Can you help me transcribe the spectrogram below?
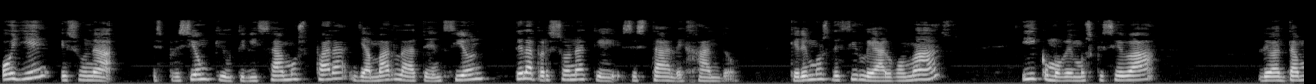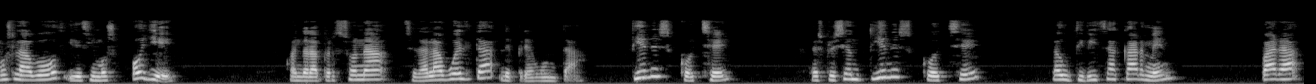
oye es una expresión que utilizamos para llamar la atención de la persona que se está alejando queremos decirle algo más y como vemos que se va, levantamos la voz y decimos oye. Cuando la persona se da la vuelta, le pregunta ¿Tienes coche? La expresión ¿tienes coche? la utiliza Carmen para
